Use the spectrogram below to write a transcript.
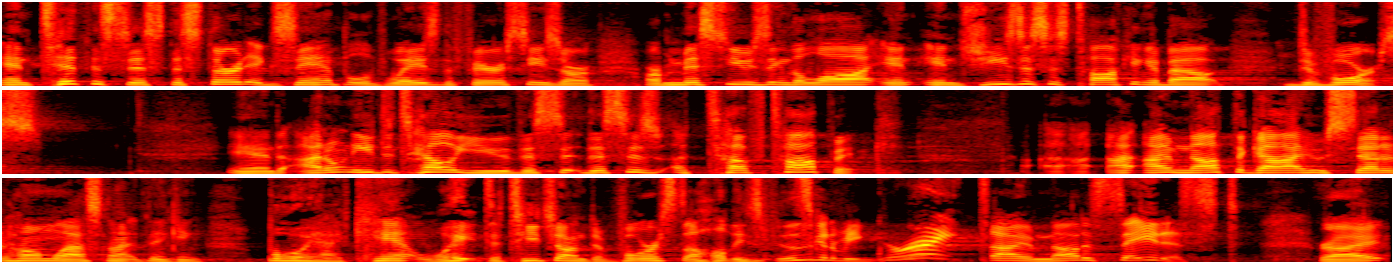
antithesis, this third example of ways the Pharisees are, are misusing the law. And, and Jesus is talking about divorce. And I don't need to tell you, this, this is a tough topic. I, am not the guy who sat at home last night thinking, boy, I can't wait to teach on divorce to all these people. This is going to be great. I am not a sadist, right?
